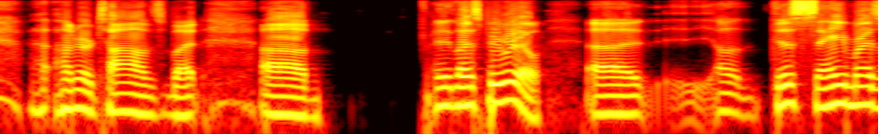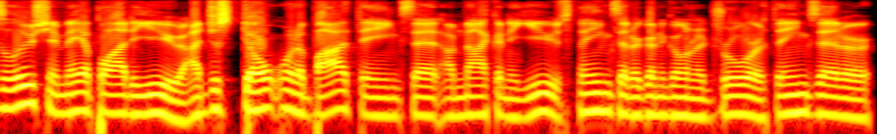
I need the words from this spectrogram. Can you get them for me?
hundred times but uh, let's be real. Uh, uh, this same resolution may apply to you. I just don't want to buy things that I'm not going to use, things that are going to go in a drawer, things that are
